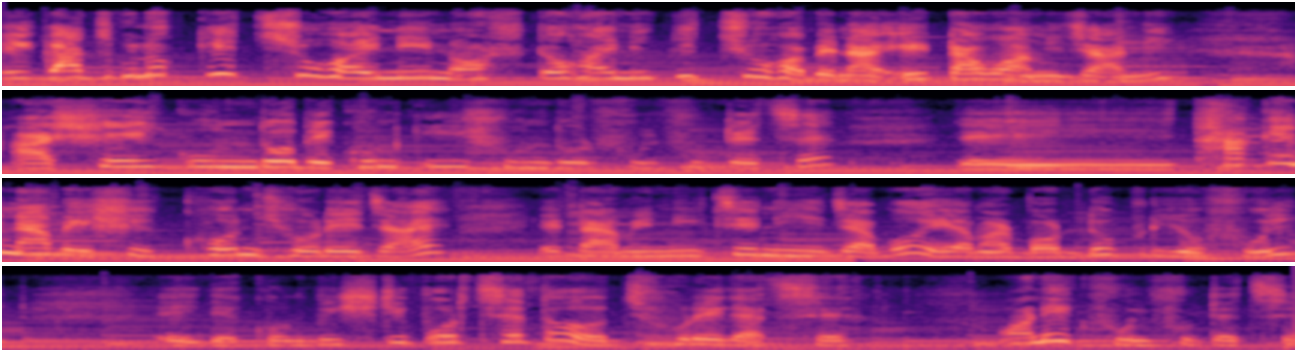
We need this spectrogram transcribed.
এই গাছগুলো কিচ্ছু হয়নি, নষ্ট হয়নি, কিচ্ছু হবে না, এটাও আমি জানি। আর সেই কুন্দ দেখুন কি সুন্দর ফুল ফুটেছে। এই থাকে না বেশিক্ষণ, ঝরে যায়। এটা আমি নিচে নিয়ে যাব, এই আমার বড্ড প্রিয় ফুল। এই দেখুন, বৃষ্টি পড়ছে তো, ঝরে গেছে। অনেক ফুল ফুটেছে।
